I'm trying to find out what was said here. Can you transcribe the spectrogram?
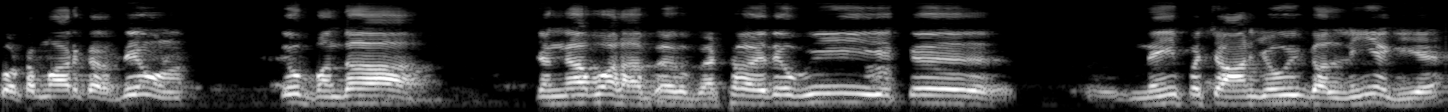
ਕੁੱਟਮਾਰ ਕਰਦੇ ਹੋਣ, ਤੇ ਉਹ ਬੰਦਾ ਚੰਗਾ ਭਲਾ ਬੈਠਾ ਹੋਏ ਤੇ ਉਹ ਵੀ ਇੱਕ ਨਹੀਂ ਪਛਾਣਯੋਗ ਗੱਲ ਨਹੀਂ ਹੈਗੀ ਹੈ।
